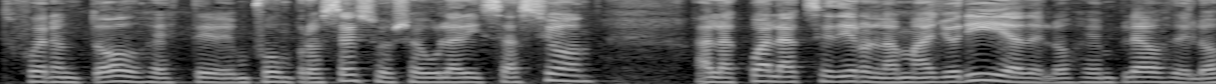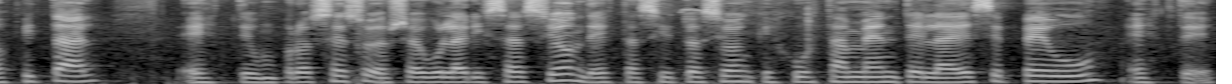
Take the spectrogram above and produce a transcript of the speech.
fueron todos, este, fue un proceso de regularización a la cual accedieron la mayoría de los empleados del hospital este, un proceso de regularización de esta situación que justamente la SPU, este,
